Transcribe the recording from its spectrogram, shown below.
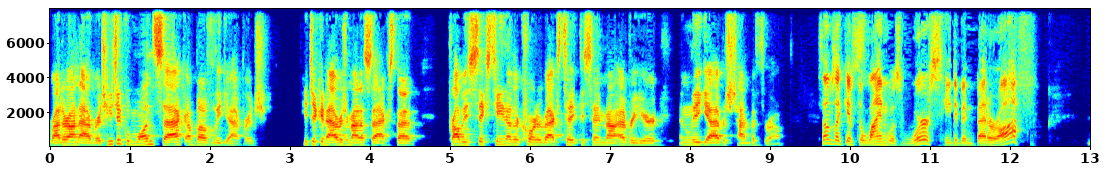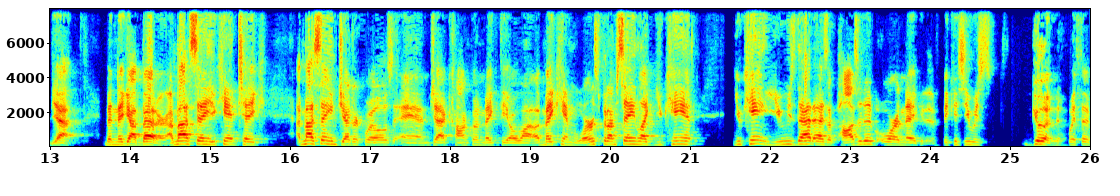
right around average. He took one sack above league average. He took an average amount of sacks that probably 16 other quarterbacks take the same amount every year, and league average time to throw. Sounds like if the line was worse, he'd have been better off. Yeah, then they got better. I'm not saying you can't take. I'm not saying Jedrick Wills and Jack Conklin make the O line uh, make him worse, but I'm saying like you can't you can't use that as a positive or a negative because he was good with a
